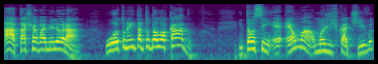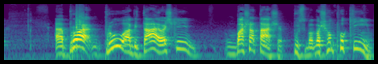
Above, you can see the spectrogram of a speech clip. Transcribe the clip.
ah, a taxa vai melhorar. O outro nem tá todo alocado. Então, assim, é, é uma, uma justificativa. Uh, pro, pro Habitat, eu acho que baixa a taxa. Putz, vai baixar um pouquinho.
